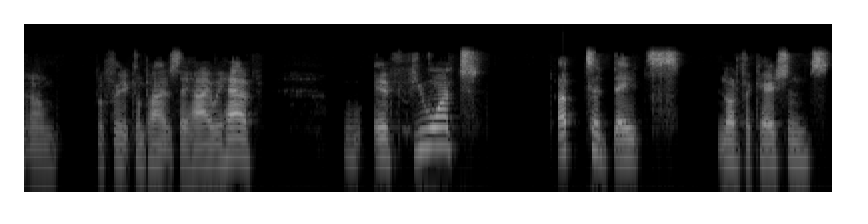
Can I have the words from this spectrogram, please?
um, feel free to come by and say hi. We have, if you want up to date notifications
